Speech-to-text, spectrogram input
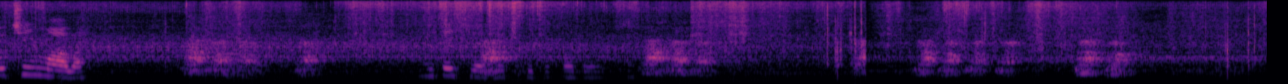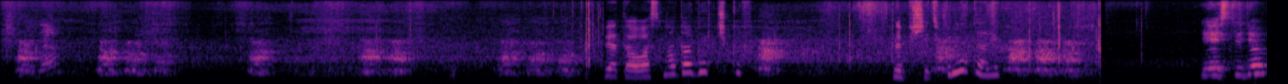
очень мало. Вот такие огурцы попадаются. Что, да? Ребята, а у вас много огурчиков? Напишите в комментариях. Есть идем?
